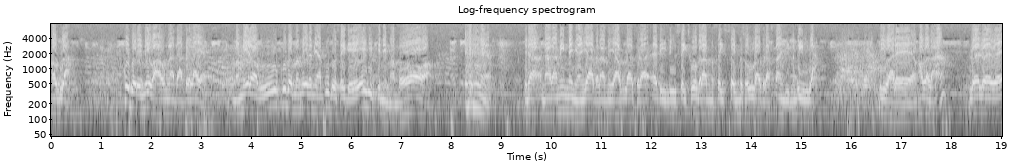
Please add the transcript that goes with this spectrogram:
ဟုတ်ဘူးလားကုသိုလ်တွေမေ့ပါအောင်လားဒါပယ်လိုက်ရဲ့မမေ့တော့ဘူးကုသိုလ်မမေ့သမျှကုသိုလ်စိတ်တွေကြီးဖြစ်နေမှာပေါ့ဒါအနာဂါမိမဉ္ဇဉ်ရသလားမရဘူးလားဆိုတာအဲ့ဒီလူစိတ်ဆိုးသလားမစိတ်စိတ်မဆိုးလားဆိုတာစမ်းကြည့်မသိဘူးလားသိပါတယ်ဟုတ်ကဲ့လားလွယ်လွယ်ပဲ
